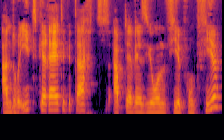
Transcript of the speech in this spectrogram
Android-Geräte gedacht, ab der Version 4.4.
